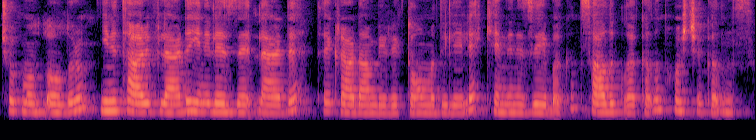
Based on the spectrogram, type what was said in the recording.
çok mutlu olurum. Yeni tariflerde, yeni lezzetlerde tekrardan birlikte olma dileğiyle. Kendinize iyi bakın. Sağlıkla kalın. Hoşçakalınız.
